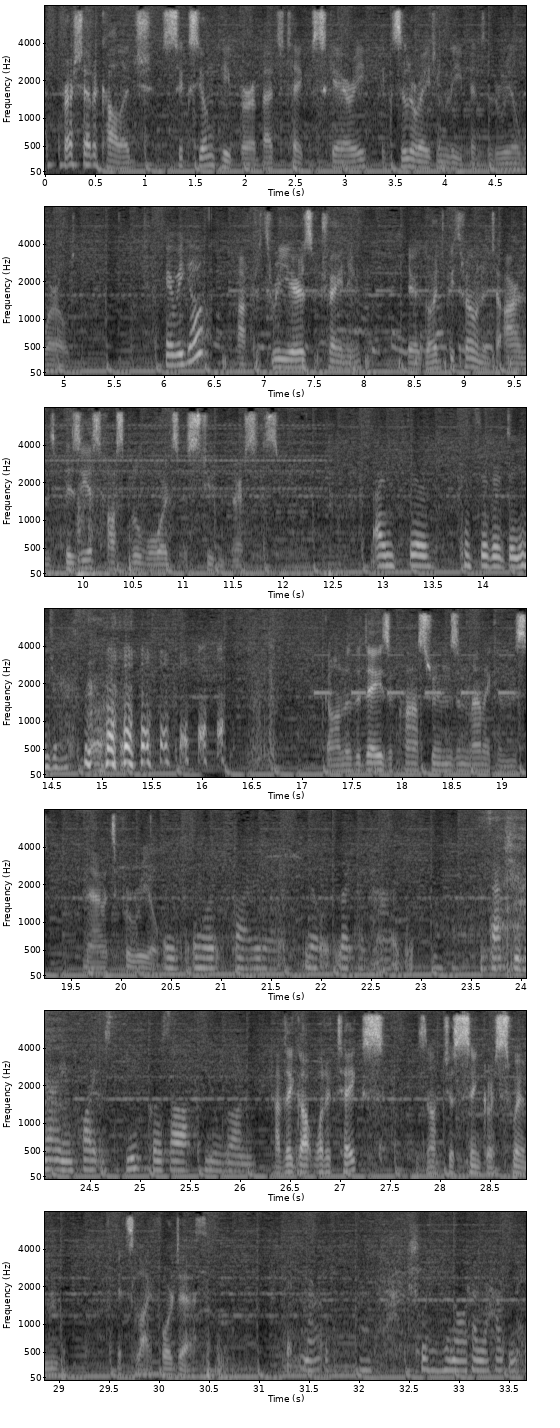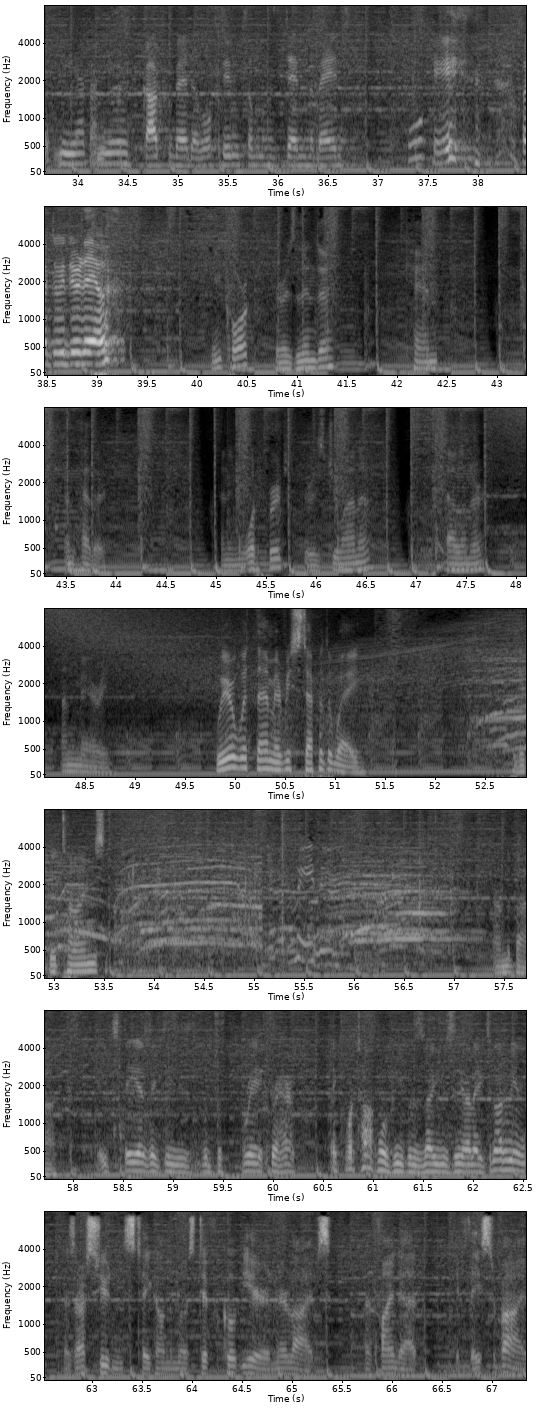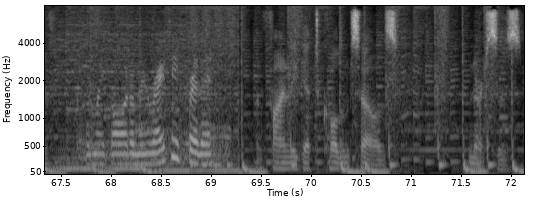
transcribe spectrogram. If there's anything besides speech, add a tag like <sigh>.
Fresh out of college, six young people are about to take a scary, exhilarating leap into the real world. Here we go. After three years of training, they are going to be thrown into Ireland's busiest hospital wards as student nurses. I'm still considered dangerous. <laughs> Gone are the days of classrooms and mannequins. Now it's for real. like, oh, sorry, no, no, like I can't. It's actually very important. The heat goes off, you run. Have they got what it takes? It's not just sink or swim, it's life or death. bit nervous. Actually, you know, kind of hasn't hit me yet anyway. God forbid I walked in, someone was dead in the bed. Okay, <laughs> what do we do now? In Cork, there is Linda, Ken, and Heather. And in Waterford, there is Joanna, Eleanor, and Mary. We are with them every step of the way. For the good times. And the bad. It's days like these would just break your heart. Like we're talking with people's lives here, like do you know what I mean? As our students take on the most difficult year in their lives and find out if they survive Oh my god, am I ready for this? and finally get to call themselves nurses.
